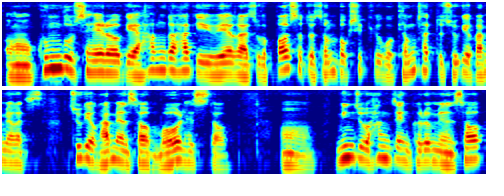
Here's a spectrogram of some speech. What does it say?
어, 군부 세력에 항거하기 위해 가지고 버스도 전복시키고 경찰도 죽여가며 죽여가면서 뭘 했어? 어, 민주 항쟁 그러면서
